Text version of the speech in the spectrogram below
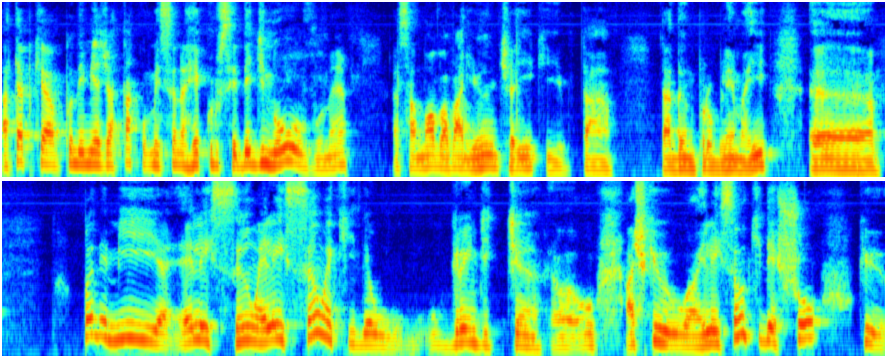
até porque a pandemia já está começando a recrudescer de novo, né? essa nova variante aí que tá, tá dando problema aí. É, pandemia, eleição, a eleição é que deu o, grande tchan. Eu, acho que a eleição é que deixou que,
